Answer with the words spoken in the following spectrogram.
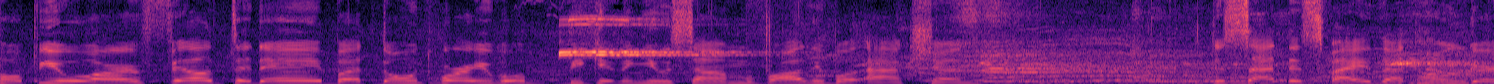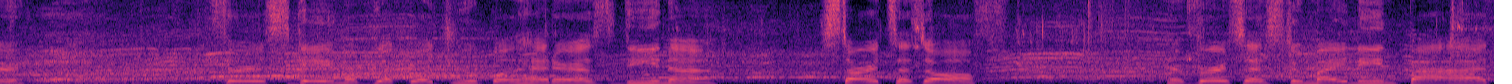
Hope you are filled today, but don't worry, we'll be giving you some volleyball action to satisfy that hunger. First game of the quadruple header as Deanna starts us off. Reverses to Mylene Paat.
